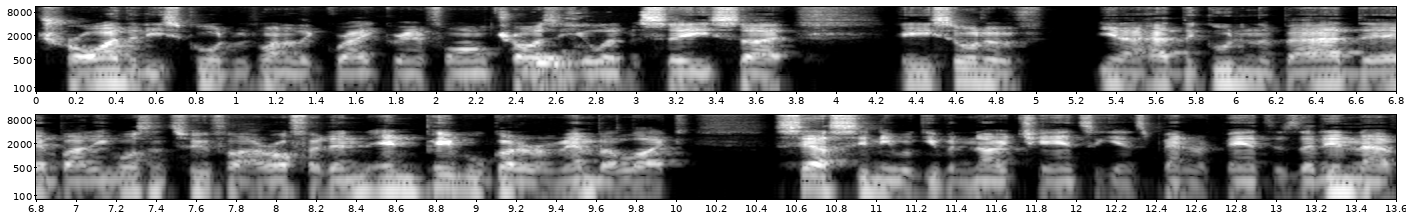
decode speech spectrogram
try that he scored was one of the great grand final tries that you'll ever see. So he sort of you know had the good and the bad there, but he wasn't too far off it. And and people got to remember, like South Sydney were given no chance against Penrith Panthers. They didn't have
